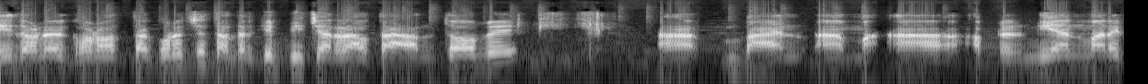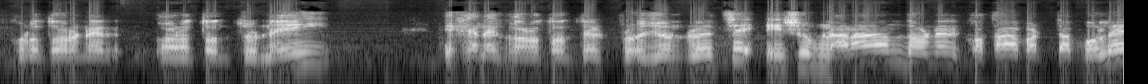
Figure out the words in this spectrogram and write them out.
এই ধরনের গণহত্যা করেছে। তাদেরকে বিচারের আওতায় আনতে হবে। আপনার মিয়ানমারে কোনো ধরনের গণতন্ত্র নেই। এখানে গণতন্ত্রের প্রয়োজন রয়েছে। এইসব নানান ধরনের কথাবার্তা বলে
